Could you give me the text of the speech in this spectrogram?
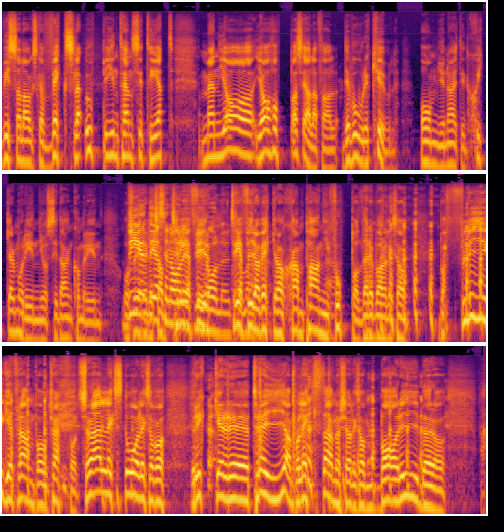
vissa lag ska växla upp i intensitet. Men jag, jag hoppas i alla fall, det vore kul om United skickar Mourinho, Zidane kommer in och Det så är det det liksom tre, fyra, tre, fyra veckor av champagnefotboll där det bara liksom bara flyger fram på Old Trafford. Sir Alex står liksom och rycker eh, tröjan på läktaren och kör liksom bar Uber och ah,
